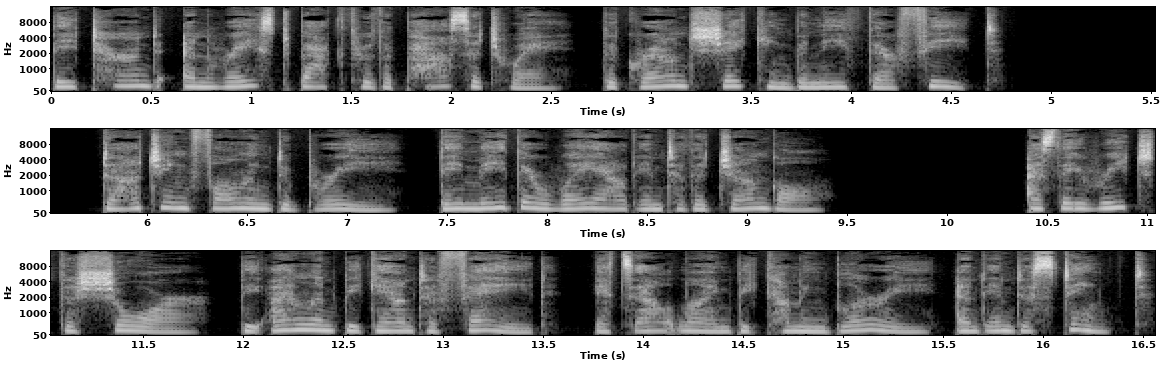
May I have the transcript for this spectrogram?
They turned and raced back through the passageway, the ground shaking beneath their feet. Dodging falling debris, they made their way out into the jungle. As they reached the shore, the island began to fade, its outline becoming blurry and indistinct.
